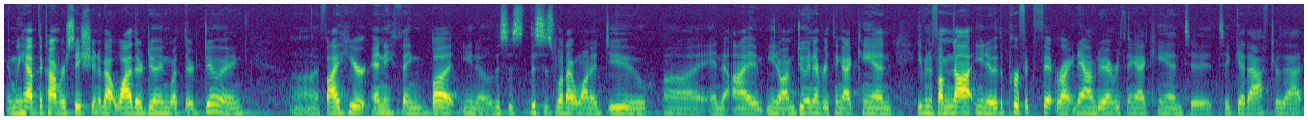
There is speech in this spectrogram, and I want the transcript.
and we have the conversation about why they're doing what they're doing. Uh, if I hear anything but, you know, this is this is what I want to do, uh, and I, you know, I'm doing everything I can, even if I'm not, you know, the perfect fit right now, I'm doing everything I can to to get after that.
